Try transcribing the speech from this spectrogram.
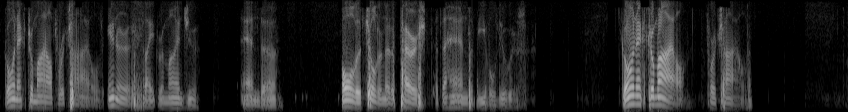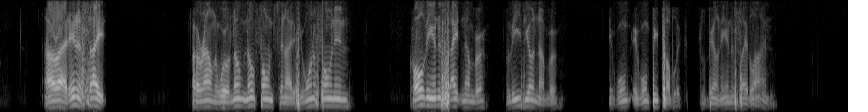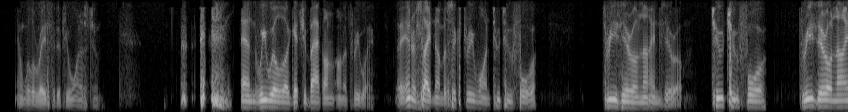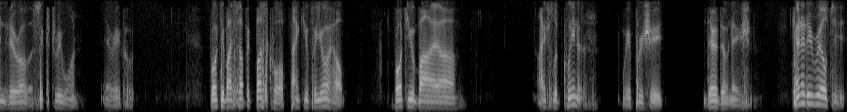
Go an extra mile for a child. Inner sight reminds you, and uh, all the children that have perished at the hands of evildoers. Go an extra mile for a child. All right, inner sight around the world. No, no phones tonight. If you want to phone in, call the inner sight number. Leave your number. It won't. It won't be public. It'll be on the inner sight line, and we'll erase it if you want us to. and we will uh, get you back on on a three-way. Uh, inner sight number six three one two two four three zero nine zero two two four three zero nine zero six three one area code. Brought to you by Suffolk Bus Corp. Thank you for your help. Brought to you by uh, Islip Cleaners. We appreciate their donation. Kennedy Realty,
